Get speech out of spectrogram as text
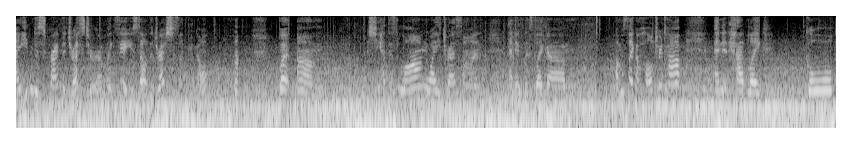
I even described the dress to her. I'm like, "See, you still have the dress?" She's like, "No," but um, she had this long white dress on, and it was like um, almost like a halter top, and it had like gold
